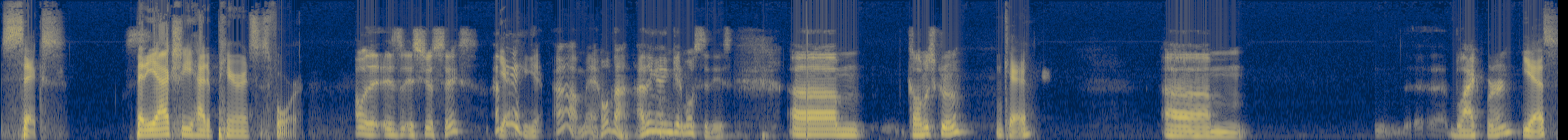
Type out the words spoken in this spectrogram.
Six. That he actually had appearances for. Oh, it's, it's just six. I Yeah. think I can get. Oh man, hold on. I think I can get most of these. Um, Columbus Crew. Okay. Um, Blackburn, Yes.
